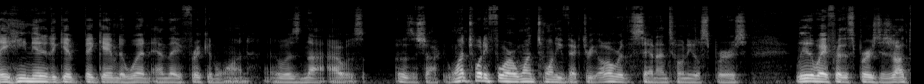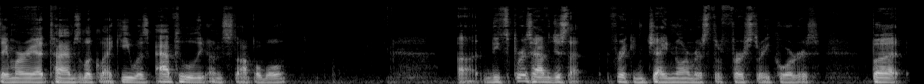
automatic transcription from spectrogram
They he needed to get big game to win, and they freaking won. It was not. I was. It was a shocking 124 120 victory over the San Antonio Spurs. Lead the way for the Spurs. Dejounte Murray at times looked like he was absolutely unstoppable. Uh, the Spurs have just a freaking ginormous the first three quarters, but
